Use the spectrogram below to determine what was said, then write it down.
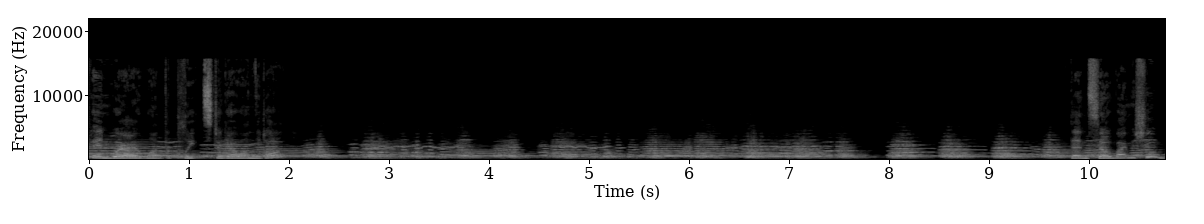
Pin where I want the pleats to go on the top. Then sew by machine.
